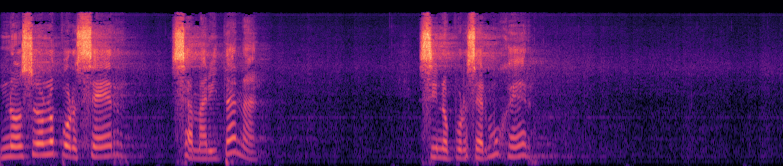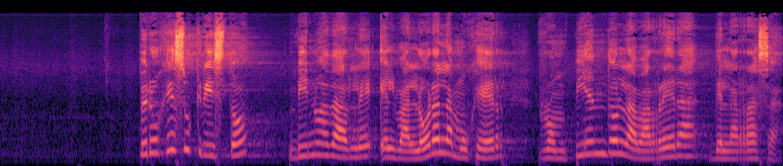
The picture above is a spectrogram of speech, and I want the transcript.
no solo por ser samaritana, sino por ser mujer. Pero Jesucristo vino a darle el valor a la mujer rompiendo la barrera de la raza.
